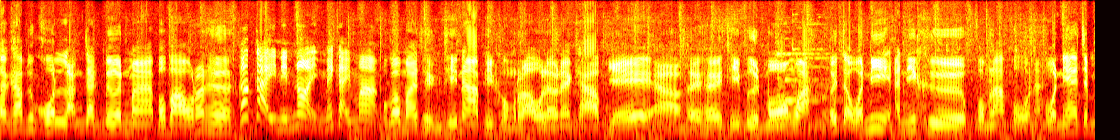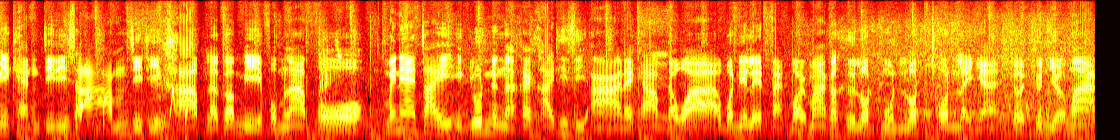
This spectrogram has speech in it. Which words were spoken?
ละครับทุกคนหลังจากเดินมาเบาๆนะเธอ ก็ไก่นิดหน่อยไม่ไก่มาก ก็มาถึงที่หน้าพิษของเราแล้วนะครับ เย้อ้าวเฮ้ยเฮ้ยทีมอื่นมองว่ะเฮ้ยแต่ว่านี่อันนี้คือฟอร์มูล่าโฟนะ วันนี้จะมีแข่ง GT3 GT ครับแล้วก็มีฟอร์มูล่าโฟไม่แน่ใจอีกรุ่นหนึ่งอะคล้ายๆ TCR นะครับ แต่ว่าวันนี้เลสแฟกบ่อยมากก็คือรถหมุนรถชนอะไรอย่างเงี้ยเกิดขึ้นเยอะมาก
